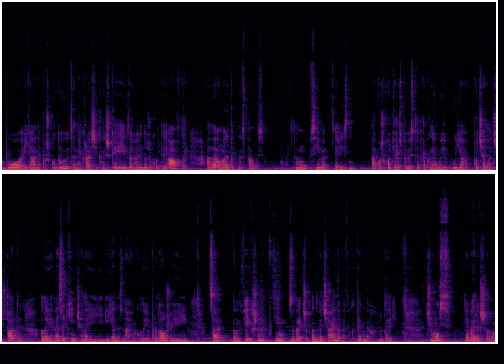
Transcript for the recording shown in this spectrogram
бо я не пошкодую, це найкращі книжки і взагалі дуже крутий автор, але у мене так не сталося. Тому всі ми різні. Також хочу розповісти про книгу, яку я почала читати, але я не закінчила її, і я не знаю, коли я продовжую її. Це нонфікшн, сім звичок надзвичайно ефективних людей. Чомусь я вирішила,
